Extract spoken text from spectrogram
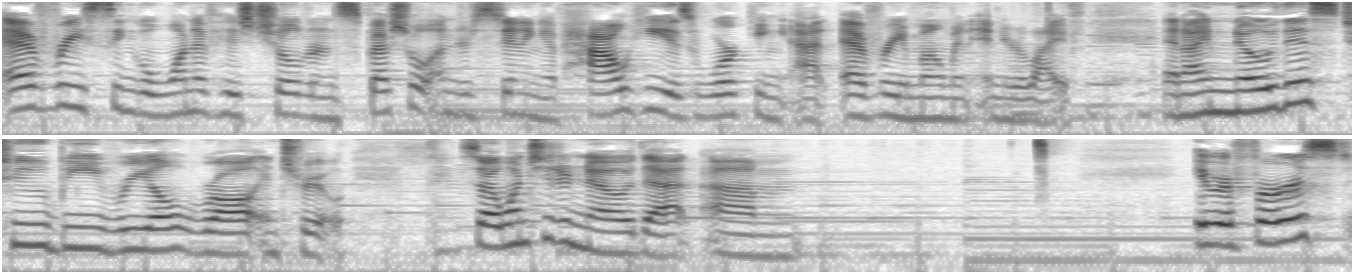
every single one of his children special understanding of how he is working at every moment in your life. And I know this to be real, raw, and true. So I want you to know that um, it refers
